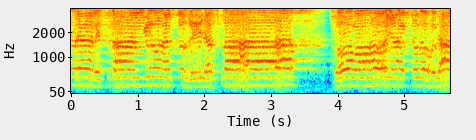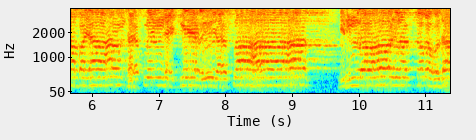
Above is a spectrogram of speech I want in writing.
प्रविद्वान् योनक्तु श्रीधस्वाहा सोमो युनक्तुबुधापयाम् सस्मिन् यज्ञे श्रीधस्वाहा युनक्तबहुधा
